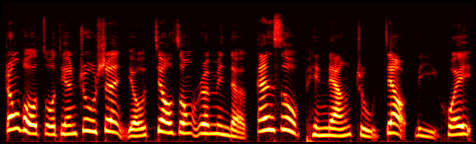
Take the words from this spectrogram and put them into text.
中国昨天祝圣由教宗任命的甘肃平凉主教李辉。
